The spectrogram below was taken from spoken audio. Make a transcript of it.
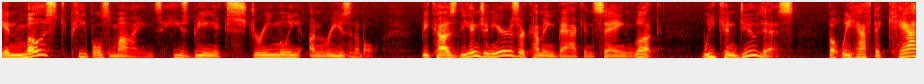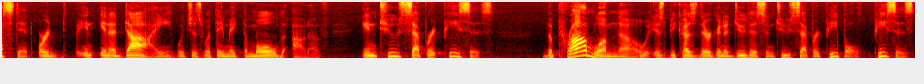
in most people's minds, he's being extremely unreasonable because the engineers are coming back and saying, look, we can do this, but we have to cast it or in, in a die, which is what they make the mold out of, in two separate pieces. The problem, though, is because they're going to do this in two separate people pieces,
